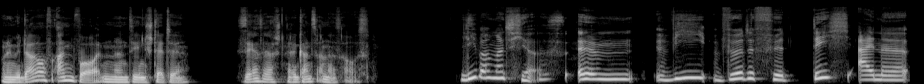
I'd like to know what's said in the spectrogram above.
Und wenn wir darauf antworten, dann sehen Städte sehr, sehr schnell ganz anders aus. Lieber Matthias, ähm, wie würde für dich eine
